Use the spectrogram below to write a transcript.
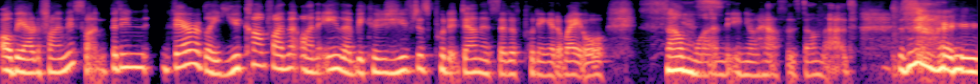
I'll be able to find this one. But invariably, you can't find that one either because you've just put it down instead of putting it away, or someone in your house has done that. So,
